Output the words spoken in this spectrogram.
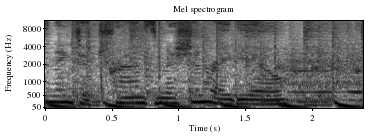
listening to Transmission Radio.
